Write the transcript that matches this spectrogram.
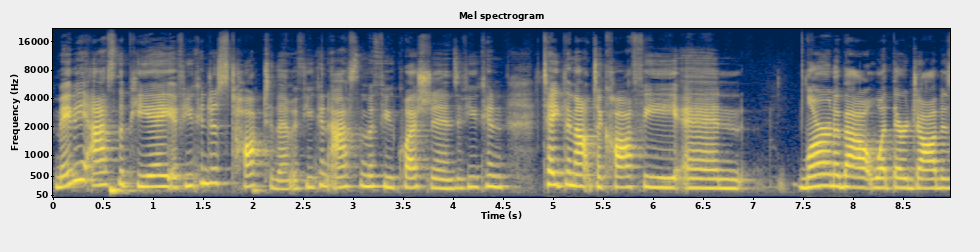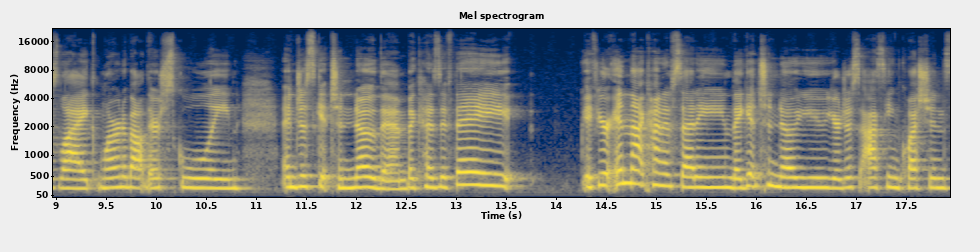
Maybe ask the PA if you can just talk to them, if you can ask them a few questions, if you can take them out to coffee and learn about what their job is like, learn about their schooling, and just get to know them. Because if they if you're in that kind of setting, they get to know you, you're just asking questions,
